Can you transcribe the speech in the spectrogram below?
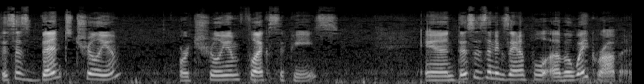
This is bent trillium, or Trillium flexipes. And this is an example of a wake robin.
